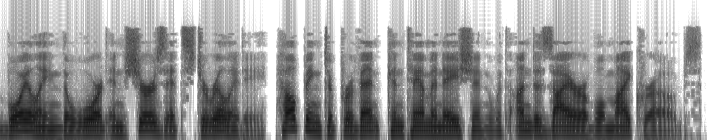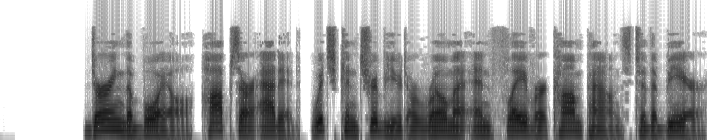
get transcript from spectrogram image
Boiling the wort ensures its sterility, helping to prevent contamination with undesirable microbes. During the boil, hops are added, which contribute aroma and flavor compounds to the beer,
